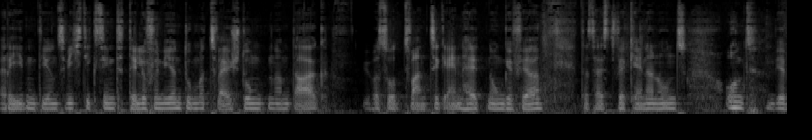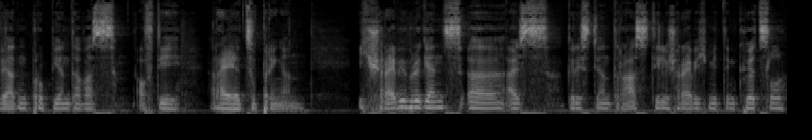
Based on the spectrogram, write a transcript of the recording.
reden, die uns wichtig sind. Telefonieren tun wir zwei Stunden am Tag über so 20 Einheiten ungefähr. Das heißt, wir kennen uns und wir werden probieren, da was auf die Reihe zu bringen. Ich schreibe übrigens äh, als Christian Drastil schreibe ich mit dem Kürzel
